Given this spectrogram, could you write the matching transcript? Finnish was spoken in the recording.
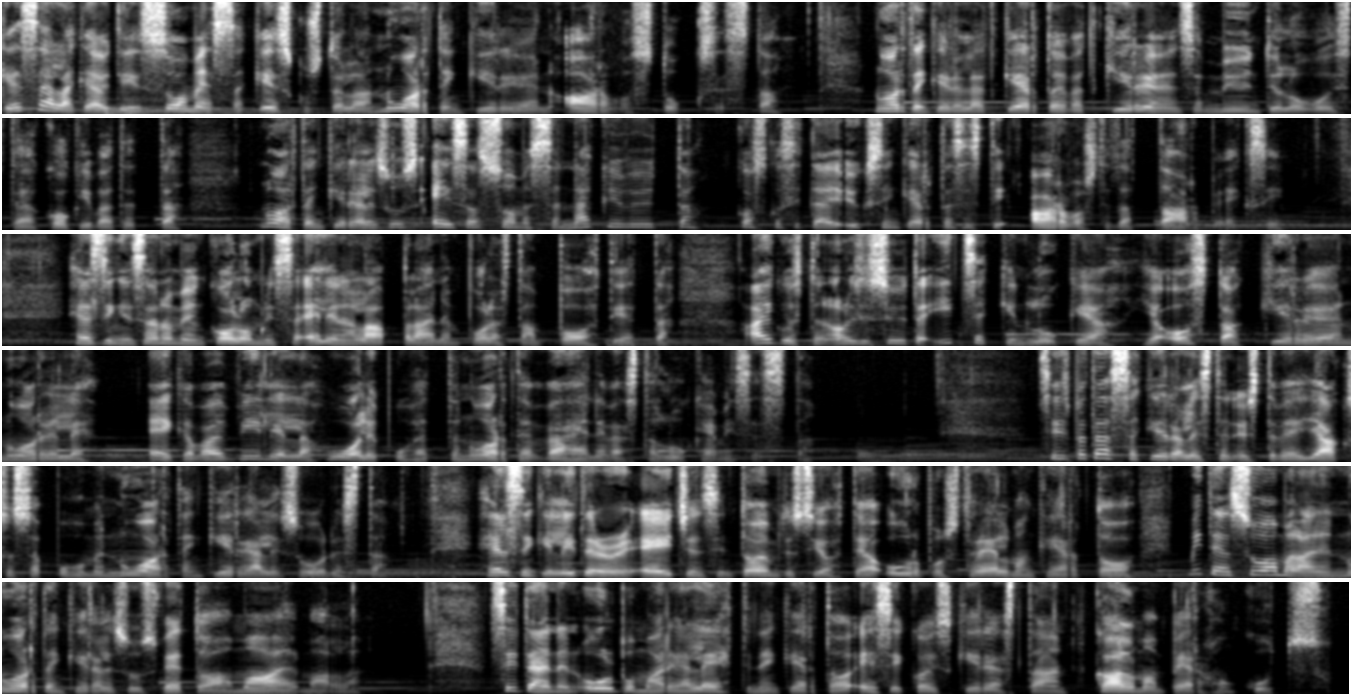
Kesällä käytiin somessa keskustella nuorten kirjojen arvostuksesta. Nuorten kirjailijat kertoivat kirjojensa myyntiluvuista ja kokivat, että nuorten kirjallisuus ei saa Suomessa näkyvyyttä, koska sitä ei yksinkertaisesti arvosteta tarpeeksi. Helsingin Sanomien kolumnissa Elina Lappalainen puolestaan pohti, että aikuisten olisi syytä itsekin lukea ja ostaa kirjoja nuorille, eikä vain viljellä huolipuhetta nuorten vähenevästä lukemisesta. Siispä tässä kirjallisten ystävien jaksossa puhumme nuorten kirjallisuudesta. Helsinki Literary Agencyn toimitusjohtaja Urpu Strelman kertoo, miten suomalainen nuorten kirjallisuus vetoaa maailmalla. Sitä ennen Ulpumaria Lehtinen kertoo esikoiskirjastaan Kalman perhon kutsu.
